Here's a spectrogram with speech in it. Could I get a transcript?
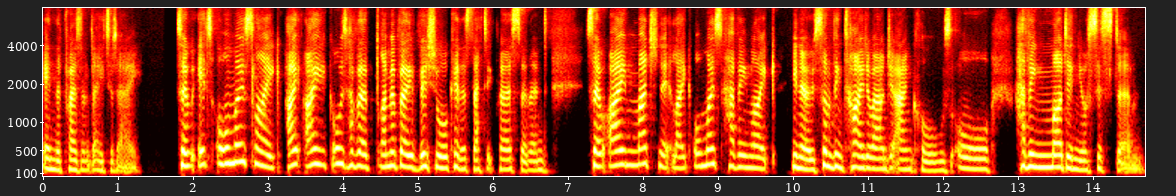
in the present day to day. So it's almost like I, I always have a, I'm a very visual kinesthetic person. And so I imagine it like almost having like, you know, something tied around your ankles or having mud in your system.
